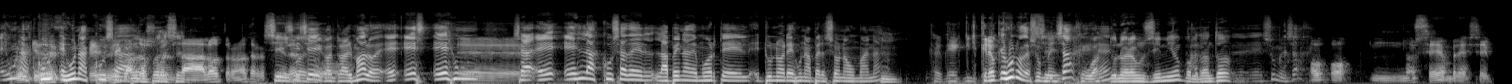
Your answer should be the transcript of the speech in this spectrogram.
Es una, es- es una excusa... Cuando suelta ser. al otro, ¿no? ¿Te Sí? Sí, sí, contra el malo. Es, es, es un, Eh, o sea, es, es la excusa de la pena de muerte, el- tú no eres una persona humana. Mm. Creo, que, creo que es uno de sus Sí, mensajes. ¿eh? Tú no eres un simio, por lo tanto. Es su mensaje. O, o, mm, no sé, hombre, se,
